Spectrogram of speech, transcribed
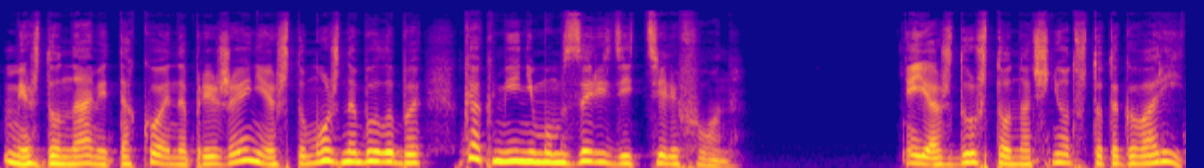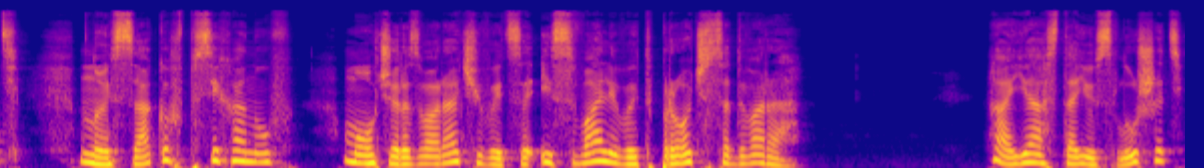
Между нами такое напряжение, что можно было бы как минимум зарядить телефон. Я жду, что он начнет что-то говорить, но Исаков, психанув, молча разворачивается и сваливает прочь со двора. А я остаюсь слушать,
